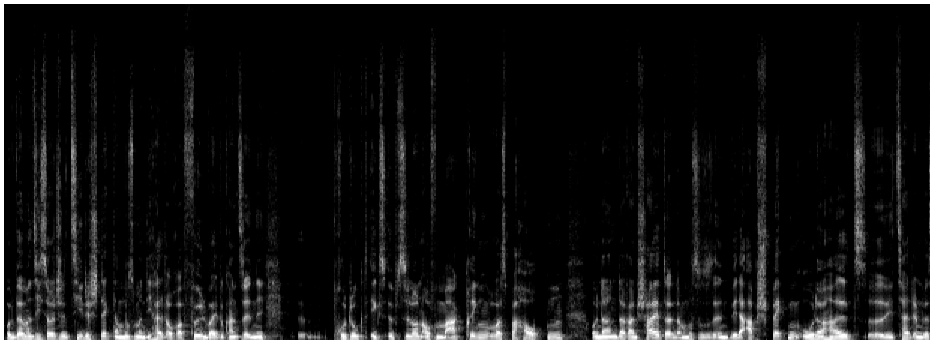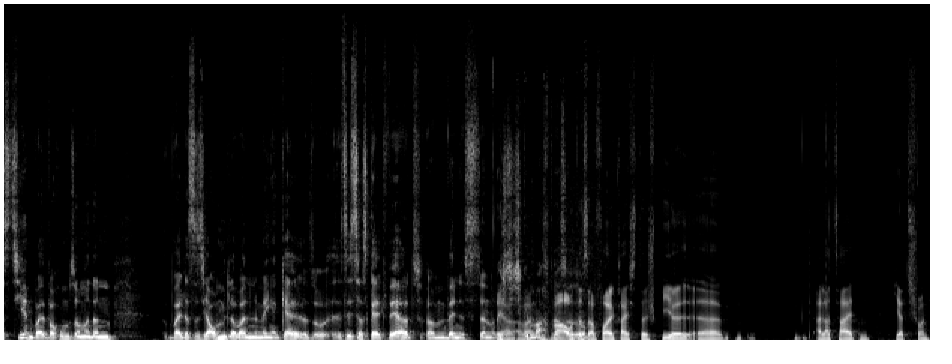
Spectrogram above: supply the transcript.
und wenn man sich solche Ziele steckt, dann muss man die halt auch erfüllen, weil du kannst ja nicht äh, Produkt XY auf den Markt bringen, was behaupten und dann daran scheitern. Dann musst du es entweder abspecken oder halt äh, die Zeit investieren, weil warum soll man dann weil das ist ja auch mittlerweile eine Menge Geld. Also es ist das Geld wert, ähm, wenn es dann richtig ja, gemacht ist. Es war ist. auch also. das erfolgreichste Spiel äh, aller Zeiten, jetzt schon.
